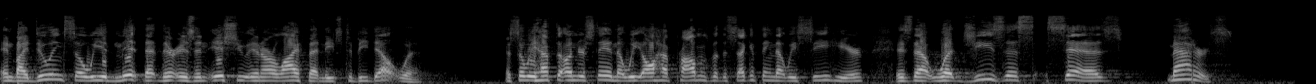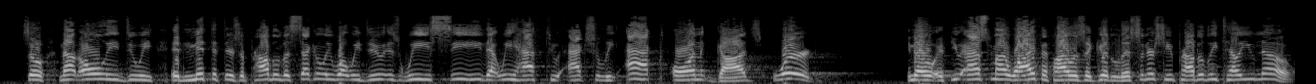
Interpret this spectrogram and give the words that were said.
and by doing so, we admit that there is an issue in our life that needs to be dealt with. And so we have to understand that we all have problems, but the second thing that we see here is that what Jesus says matters. So not only do we admit that there's a problem, but secondly, what we do is we see that we have to actually act on God's Word. You know, if you ask my wife if I was a good listener, she'd probably tell you no.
